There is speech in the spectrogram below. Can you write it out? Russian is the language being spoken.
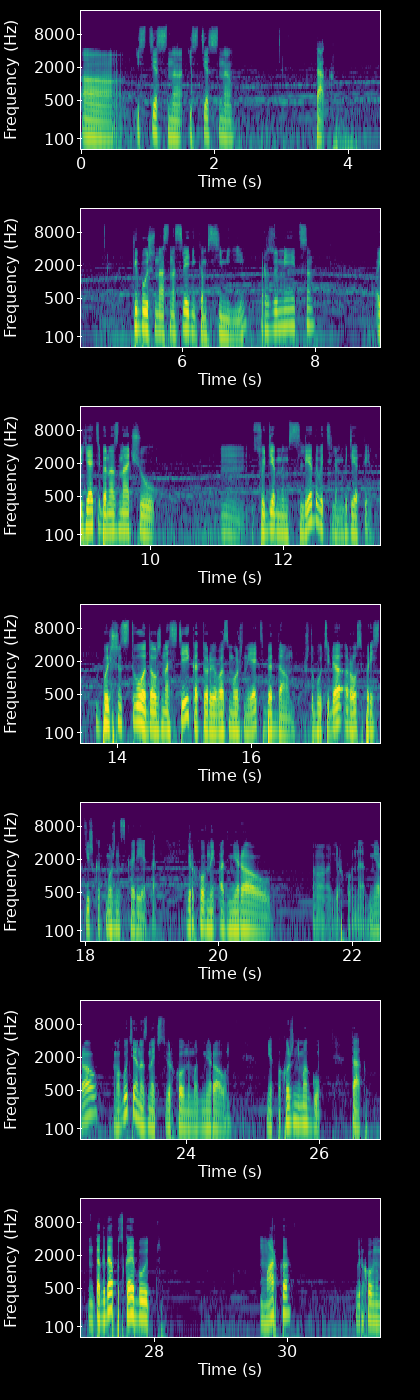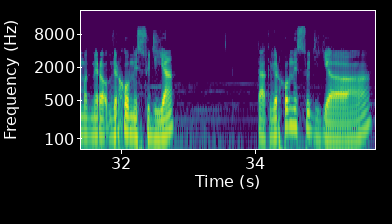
А, естественно, естественно. Так. Ты будешь у нас наследником семьи, разумеется. Я тебя назначу судебным следователем. Где ты? Большинство должностей, которые возможно, я тебе дам, чтобы у тебя рос престиж как можно скорее. Так, Верховный Адмирал... Э, Верховный Адмирал. Я могу тебя назначить Верховным Адмиралом? Нет, похоже, не могу. Так, ну тогда пускай будет Марка, Верховным Адмирал, Верховный Судья. Так, Верховный Судья...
